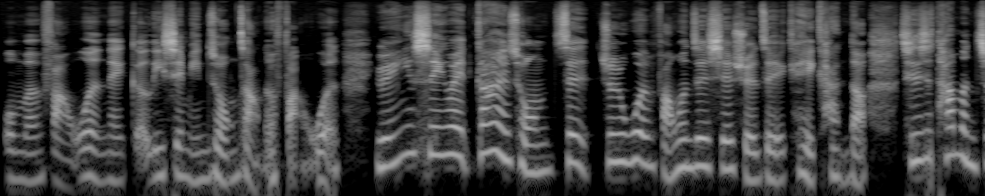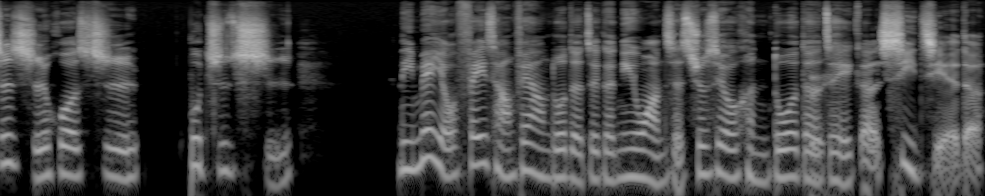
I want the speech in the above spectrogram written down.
我们访问那个李显明总长的访问。原因是因为刚才从这就是问访问这些学者也可以看到，其实他们支持或是不支持，里面有非常非常多的这个 nuance，就是有很多的这个细节的。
